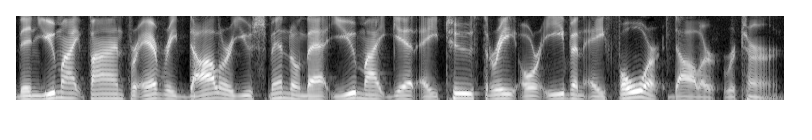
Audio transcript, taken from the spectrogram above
then you might find for every dollar you spend on that, you might get a two, three, or even a four dollar return.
